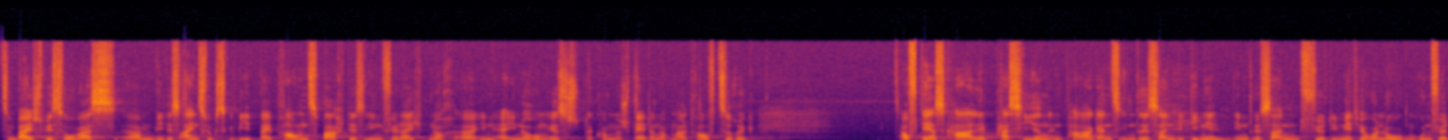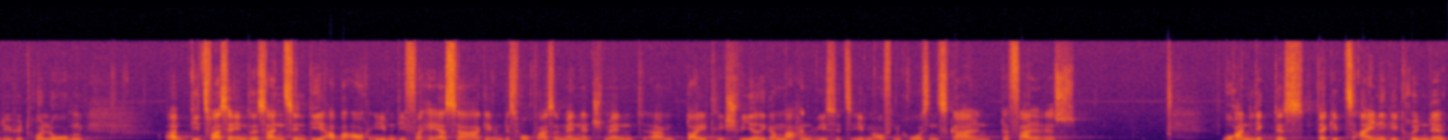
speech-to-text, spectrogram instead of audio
Zum Beispiel sowas ähm, wie das Einzugsgebiet bei Braunsbach, das Ihnen vielleicht noch äh, in Erinnerung ist, da kommen wir später nochmal drauf zurück. Auf der Skala passieren ein paar ganz interessante Dinge, interessant für die Meteorologen und für die Hydrologen, die zwar sehr interessant sind, die aber auch eben die Vorhersage und das Hochwassermanagement ähm, deutlich schwieriger machen, wie es jetzt eben auf den großen Skalen der Fall ist. Woran liegt es? Da gibt es einige Gründe.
